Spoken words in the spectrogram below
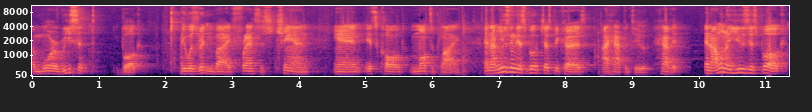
a more recent book. It was written by Francis Chan and it's called Multiply. And I'm using this book just because I happen to have it. And I want to use this book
